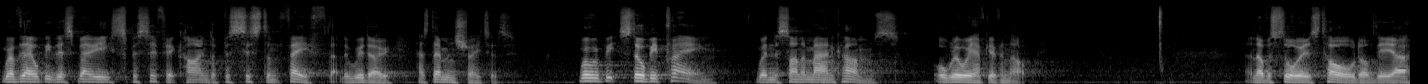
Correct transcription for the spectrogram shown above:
whether there will be this very specific kind of persistent faith that the widow has demonstrated. Will we be, still be praying when the Son of Man comes? Or will we have given up? Another story is told of the, uh,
